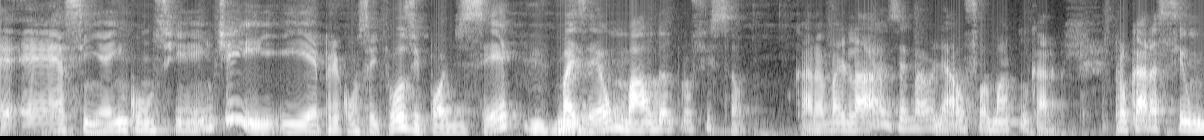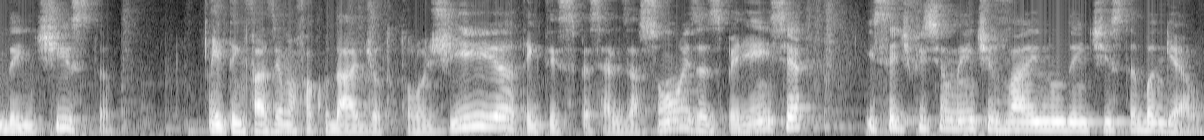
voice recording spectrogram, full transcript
É, é assim, é inconsciente e, e é preconceituoso, e pode ser, Uhum. mas é o mal da profissão. O cara vai lá, você vai olhar o formato do cara. Para o cara ser um dentista, ele tem que fazer uma faculdade de odontologia, tem que ter especializações, a experiência, e você dificilmente vai num dentista banguela.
